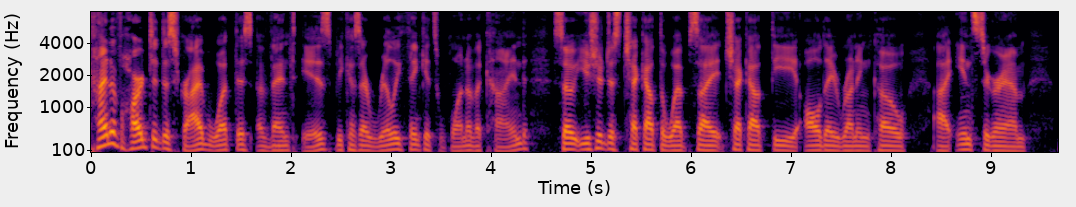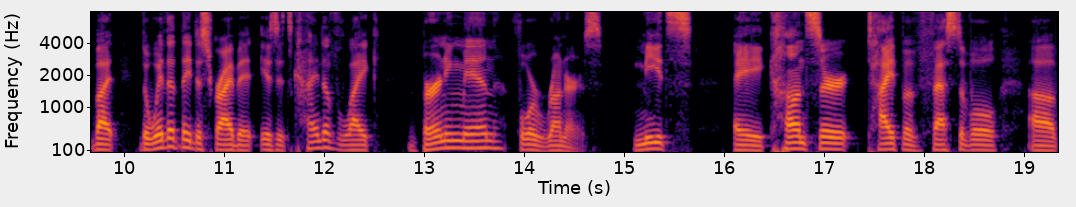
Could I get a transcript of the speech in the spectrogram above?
kind of hard to describe what this event is because I really think it's one of a kind. So you should just check out the website, check out the All Day Running Co. Uh, Instagram. But the way that they describe it is it's kind of like Burning Man for runners meets a concert type of festival. Uh,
